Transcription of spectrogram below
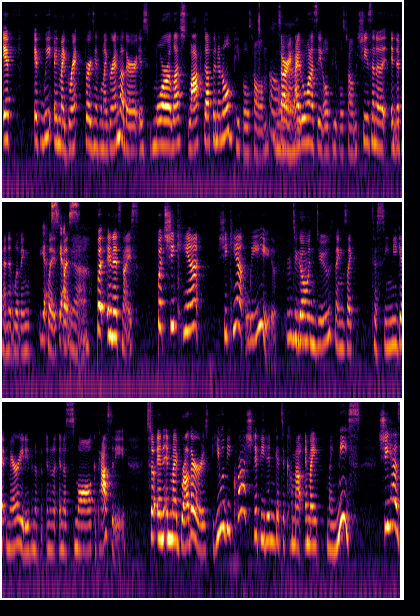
if if we and my grand for example, my grandmother is more or less locked up in an old people's home. Oh. Sorry, I don't want to say an old people's home. She's in an independent living Yes, place, yes. but Yeah. but and it's nice. But she can't she can't leave to Mm-hmm. go and do things like to see me get married, even if in a, in a small capacity. So and and my brothers, he would be crushed if he didn't get to come out. And my my niece, she has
